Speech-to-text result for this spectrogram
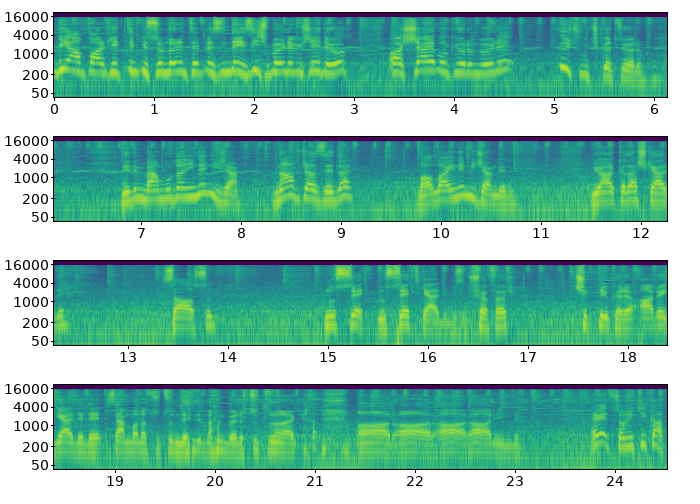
Bir an fark ettim ki surların tepesindeyiz. Hiç böyle bir şey de yok. Aşağıya bakıyorum böyle. Üç buçuk atıyorum. Dedim ben buradan inemeyeceğim. Ne yapacağız dediler. Vallahi inemeyeceğim dedim. Bir arkadaş geldi. Sağ olsun. Nusret, Nusret geldi bizim şoför. Çıktı yukarı. Abi gel dedi sen bana tutun dedi. Ben böyle tutunarak ağır ağır ağır ağır indim. Evet son iki kat.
